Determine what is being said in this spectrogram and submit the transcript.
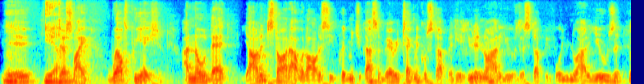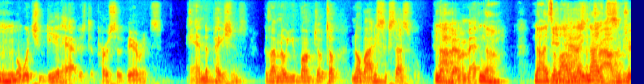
You mm. dig? Yeah. Just like wealth creation. I know that y'all didn't start out with all this equipment. You got some very technical stuff in here. You didn't know how to use this stuff before you knew how to use it. Mm-hmm. But what you did have is the perseverance and the patience. Because I know you bumped your toe. Nobody's successful No. I've ever met. No, no, it's Didn't a lot of late nights. A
